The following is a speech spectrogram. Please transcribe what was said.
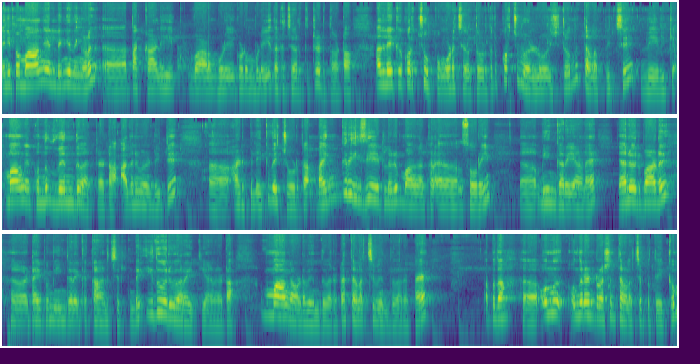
ഇനിയിപ്പോൾ മാങ്ങ ഇല്ലെങ്കിൽ നിങ്ങൾ തക്കാളി വാളംപുളി കുടംപുളി ഇതൊക്കെ ചേർത്തിട്ട് എടുത്തോ കേട്ടോ. അതിലേക്ക് കുറച്ച് ഉപ്പും കൂടെ ചേർത്ത് കൊടുത്തിട്ട് കുറച്ച് വെള്ളം ഒഴിച്ചിട്ട് ഒന്ന് തിളപ്പിച്ച് വേവിക്കാം. മാങ്ങയൊക്കെ ഒന്ന് വെന്ത് വരട്ടെ കേട്ടോ. അതിന് വേണ്ടിയിട്ട് അടുപ്പിലേക്ക് വെച്ച് കൊടുക്കാം. ഭയങ്കര ഈസി ആയിട്ടുള്ളൊരു മാങ്ങ സോറി മീൻ കറിയാണ്. ഞാൻ ഒരുപാട് ടൈപ്പ് മീൻ കറിയൊക്കെ കാണിച്ചിട്ടുണ്ട്. ഇതൊരു വെറൈറ്റിയാണ് കേട്ടോ. മാങ്ങ അവിടെ വെന്ത് വരട്ടെ തിളച്ച് വെന്ത് വരട്ടെ. അപ്പോൾ ദാ ഒന്ന് ഒന്ന് രണ്ട് പ്രാവശ്യം തിളച്ചപ്പോഴത്തേക്കും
